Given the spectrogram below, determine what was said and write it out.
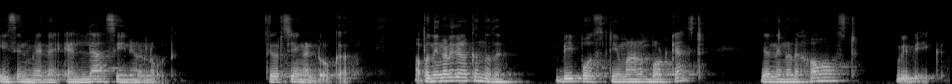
ഈ സിനിമയിലെ എല്ലാ സീനുകളിലും ഉണ്ട്. തീർച്ചയായും കണ്ടു നോക്കുക. അപ്പോൾ നിങ്ങൾ കേൾക്കുന്നത് ബി പോസിറ്റീവ് ആണ് പോഡ്കാസ്റ്റ്. ഞാൻ നിങ്ങളുടെ ഹോസ്റ്റ് വിവേക്.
